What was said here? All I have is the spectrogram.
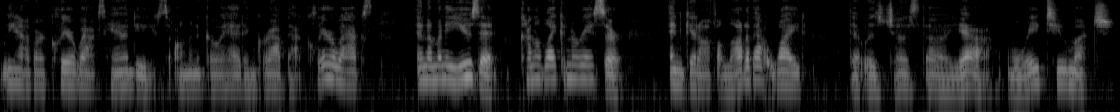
We have our clear wax handy, so I'm to go ahead and grab that clear wax, and I'm going to use it kind of like an eraser and get off a lot of that white that was just, uh, yeah, way too much.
